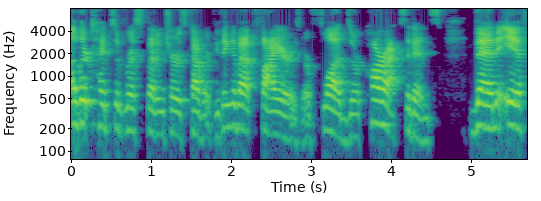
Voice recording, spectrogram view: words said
other types of risk that insurers cover, if you think about fires or floods or car accidents, then if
